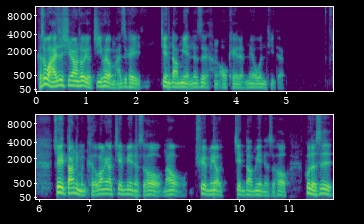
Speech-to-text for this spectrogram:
可是我还是希望说，有机会我们还是可以见到面，那是很 OK 的，没有问题的。所以当你们渴望要见面的时候，然后却没有见到面的时候，或者是。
